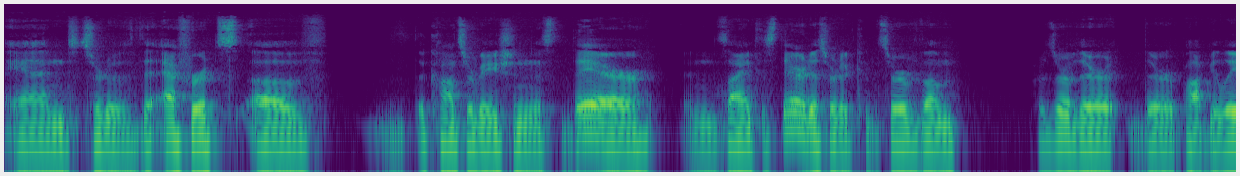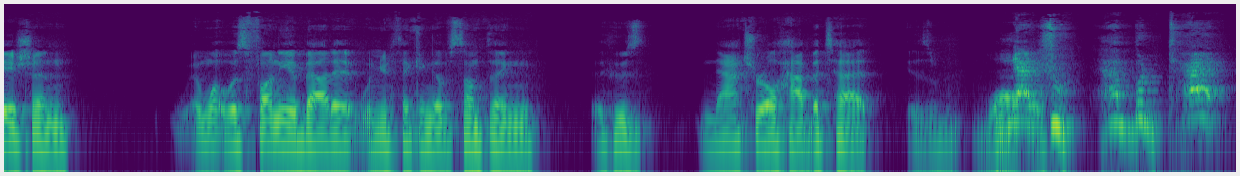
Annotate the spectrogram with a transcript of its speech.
and sort of the efforts of the conservationists there and scientists there to sort of conserve them, preserve their their population and what was funny about it when you're thinking of something whose natural habitat is walls. Natural habitat.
